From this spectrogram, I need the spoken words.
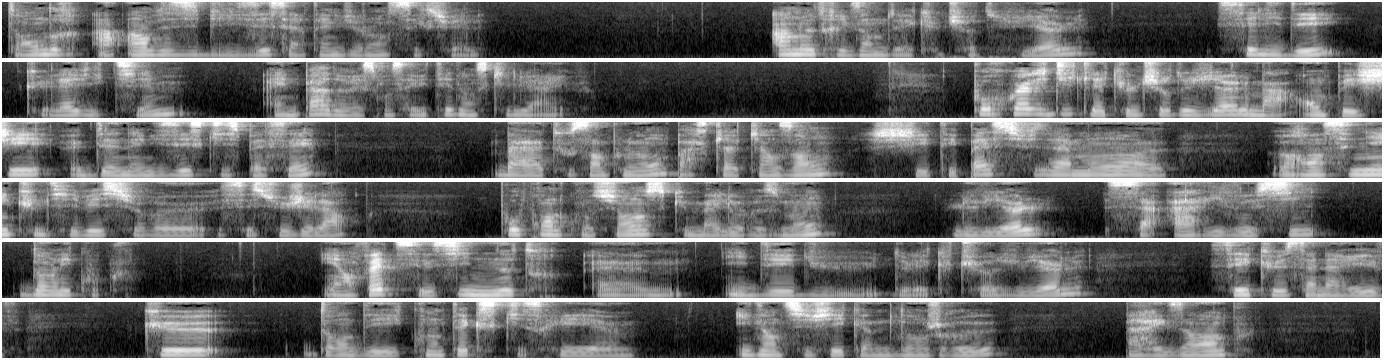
tendre à invisibiliser certaines violences sexuelles. Un autre exemple de la culture du viol, c'est l'idée que la victime a une part de responsabilité dans ce qui lui arrive. Pourquoi je dis que la culture du viol m'a empêché d'analyser ce qui se passait? Bah tout simplement parce qu'à 15 ans, j'étais pas suffisamment renseignée et cultivée sur euh, ces sujets-là pour prendre conscience que malheureusement, le viol, ça arrive aussi dans les couples. Et en fait, c'est aussi une autre euh, idée de la culture du viol, c'est que ça n'arrive que dans des contextes qui seraient euh, identifiés comme dangereux, par exemple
